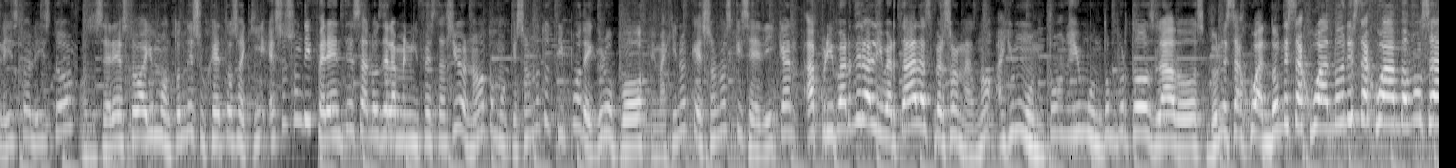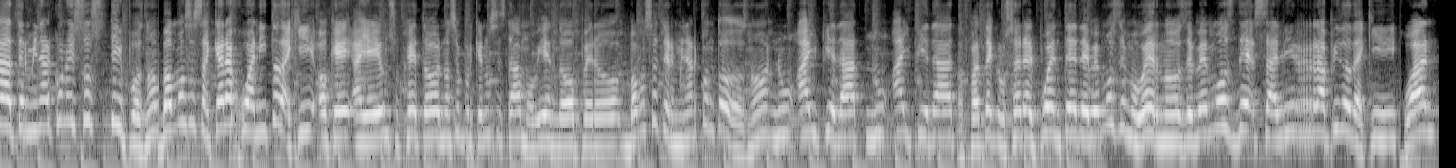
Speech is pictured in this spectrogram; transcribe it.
listo, listo. Vamos a hacer esto. Hay un montón de sujetos aquí. Esos son diferentes a los de la manifestación, ¿no? Como que son otro tipo de grupo. Me imagino que son los que se dedican a privar de la libertad a las personas, ¿no? Hay un montón, hay un montón por todos lados. ¿Dónde está Juan? ¿Dónde está Juan? ¿Dónde está Juan? Vamos a terminar con estos tipos, ¿no? Vamos a sacar a Juanito de aquí. Ok, ahí hay un sujeto. No sé por qué no se estaba moviendo, pero vamos a terminar con todos, ¿no? No hay piedad, no hay piedad. Nos falta cruzar el puente. Debemos de movernos, debemos de salir rápido de aquí. Juan,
